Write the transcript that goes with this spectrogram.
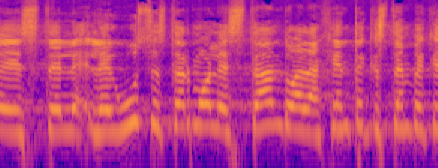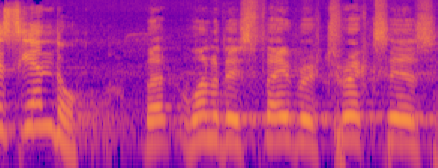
este, le, le gusta estar molestando a la gente que está envejeciendo, but one of his favorite tricks is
